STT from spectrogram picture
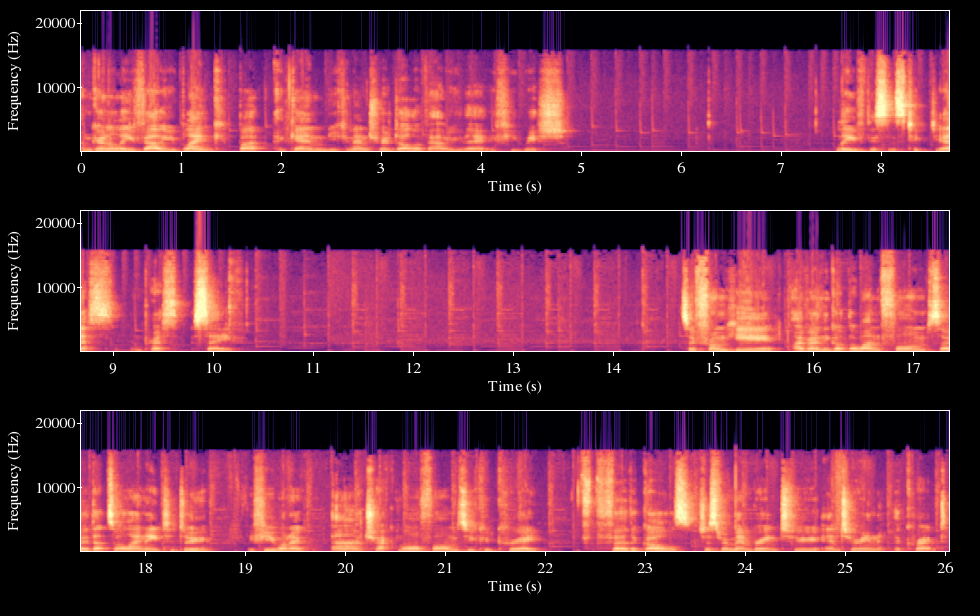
I'm going to leave value blank, but again, you can enter a dollar value there if you wish. Leave this as ticked yes and press save. So from here, I've only got the one form, so that's all I need to do. If you want to uh, track more forms, you could create further goals, just remembering to enter in the correct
